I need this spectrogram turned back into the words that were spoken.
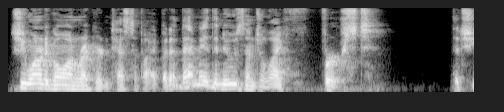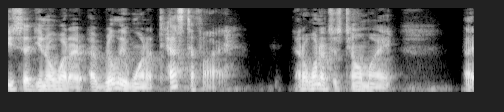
she wanted to go on record and testify, but that made the news on July 1st that she said, you know what, I, I really want to testify. I don't want to just tell my I,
